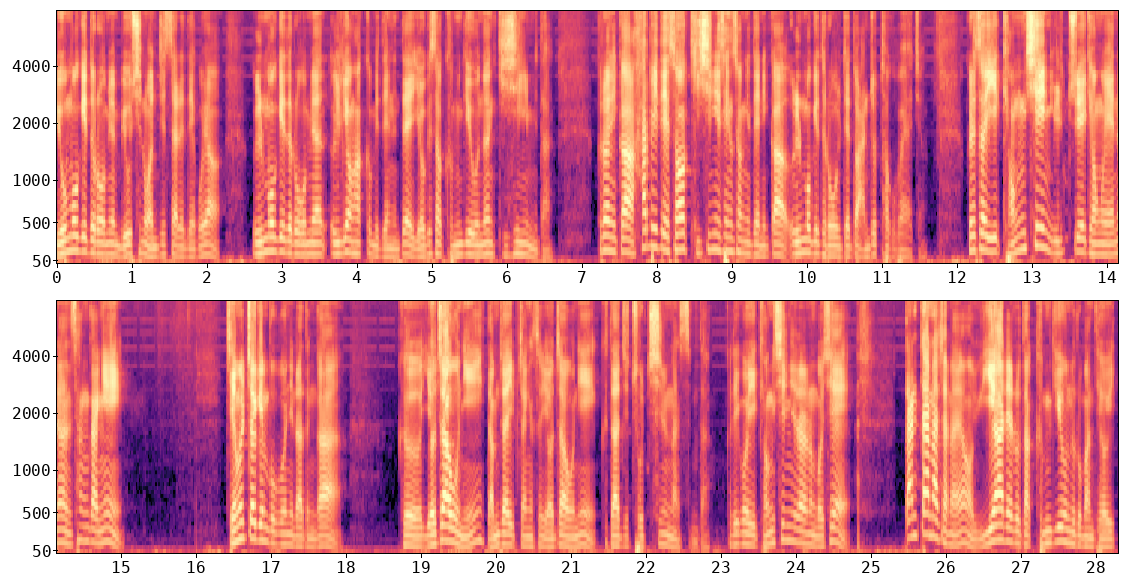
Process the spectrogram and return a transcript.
묘목이 들어오면 묘신 원진살이 되고요. 을목이 들어오면 을경합금이 되는데 여기서 금기운은 기신입니다. 그러니까 합의돼서 기신이 생성이 되니까 을목이 들어올 때도 안 좋다고 봐야죠. 그래서 이 경신 일주의 경우에는 상당히 재물적인 부분이라든가 그 여자운이 남자 입장에서 여자운이 그다지 좋지는 않습니다. 그리고 이 경신이라는 것이 단단하잖아요. 위아래로 다 금기운으로만 되어 있,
